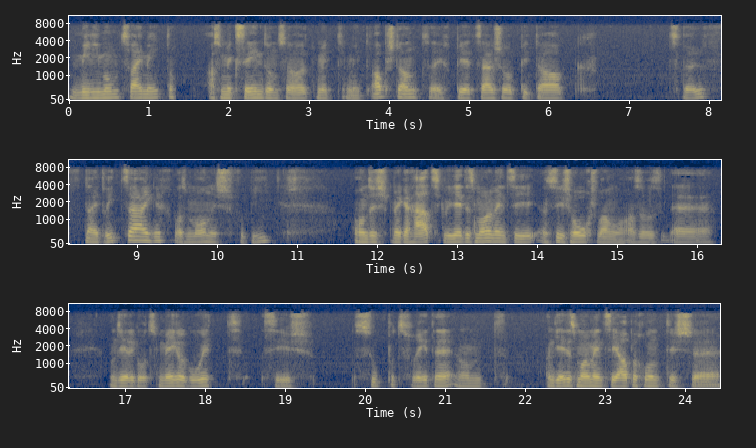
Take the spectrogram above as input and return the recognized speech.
Minimum zwei Meter. Also wir sehen uns halt mit, mit Abstand. Ich bin jetzt auch schon bei Tag 12, nein 13 eigentlich, also morgen ist vorbei. Und es ist mega herzig, wie jedes Mal, wenn sie, sie ist hochschwanger, also äh, und ihr geht es mega gut. Sie ist super zufrieden und, und jedes Mal, wenn sie runterkommt, ist äh,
